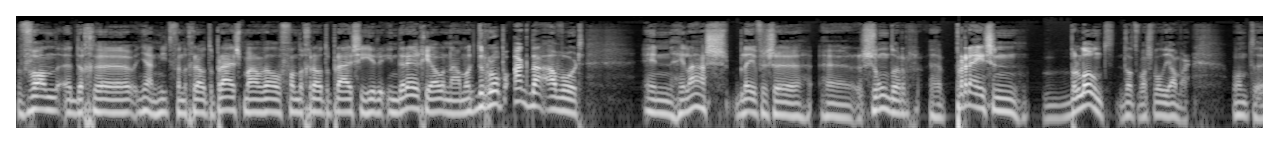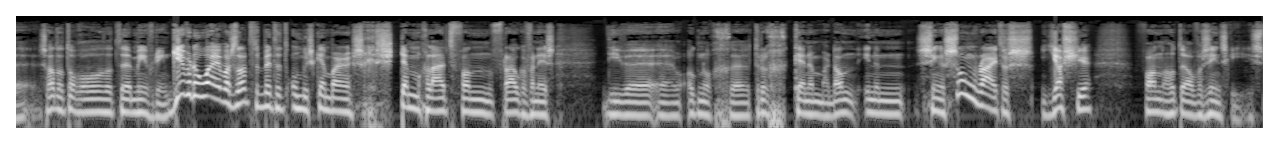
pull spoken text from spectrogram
van de, ja, niet van de grote prijs, maar wel van de grote prijzen hier in de regio. Namelijk de Rob Agda Award. En helaas bleven ze eh, zonder eh, prijzen beloond. Dat was wel jammer. Want eh, ze hadden toch wel wat meer verdiend. Give It Away was dat. Met het onmiskenbare stemgeluid van Frauke van Nes. Die we ook nog terug kennen. Maar dan in een singer-songwriters jasje van Hotel Wazinski. Is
